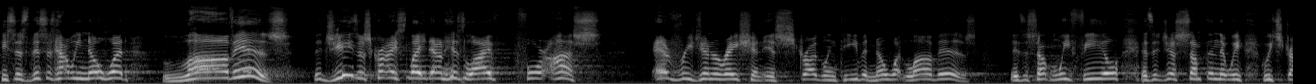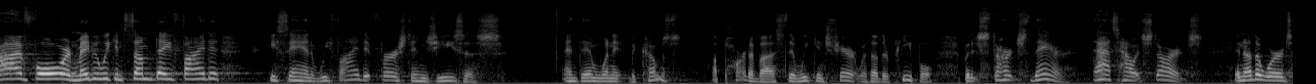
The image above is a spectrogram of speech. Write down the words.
he says this is how we know what love is that Jesus Christ laid down his life for us. Every generation is struggling to even know what love is. Is it something we feel? Is it just something that we, we strive for and maybe we can someday find it? He's saying we find it first in Jesus. And then when it becomes a part of us, then we can share it with other people. But it starts there. That's how it starts. In other words,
